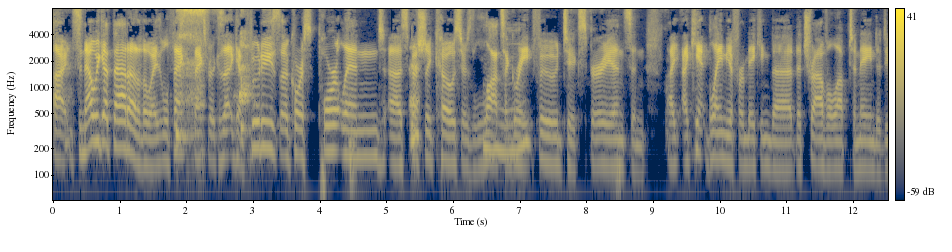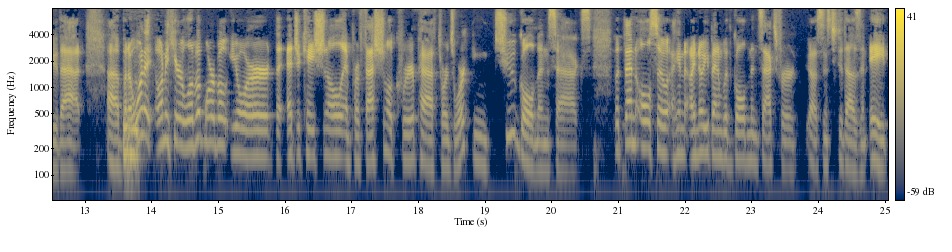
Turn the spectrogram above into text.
all right. So now we got that out of the way. Well, thanks, thanks for because again, foodies, of course, Portland, uh, especially coast. There's lots mm-hmm. of great food to experience, and I, I can't blame you for making the the travel up to Maine to do that. Uh, but mm-hmm. I want to I want to hear a little bit more about your the educational and professional career path towards working to Goldman Sachs, but then also I, I know you've been with Goldman Goldman Sachs for uh, since 2008.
